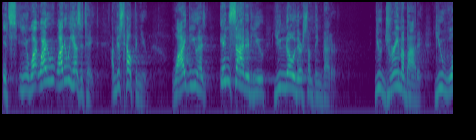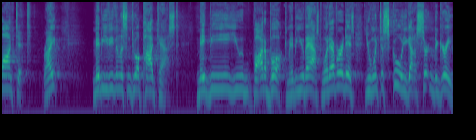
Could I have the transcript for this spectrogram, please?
It's, you know, why, why, why do we hesitate? I'm just helping you. Why do you hesitate? Inside of you, you know there's something better. You dream about it, you want it, right? Maybe you've even listened to a podcast. Maybe you bought a book. Maybe you've asked, whatever it is. You went to school, you got a certain degree.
